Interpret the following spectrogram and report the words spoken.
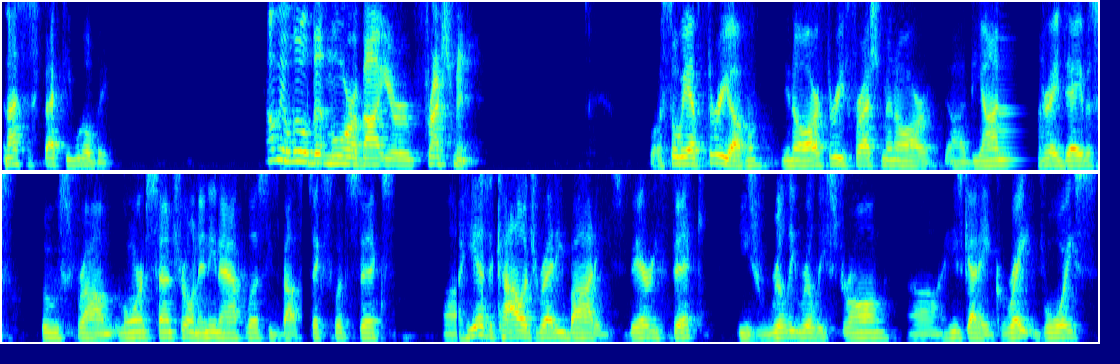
And I suspect he will be. Tell me a little bit more about your freshman so we have three of them. You know, our three freshmen are uh, DeAndre Davis, who's from Lawrence Central in Indianapolis. He's about six foot six. Uh, he has a college ready body. He's very thick. He's really, really strong. Uh, he's got a great voice.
